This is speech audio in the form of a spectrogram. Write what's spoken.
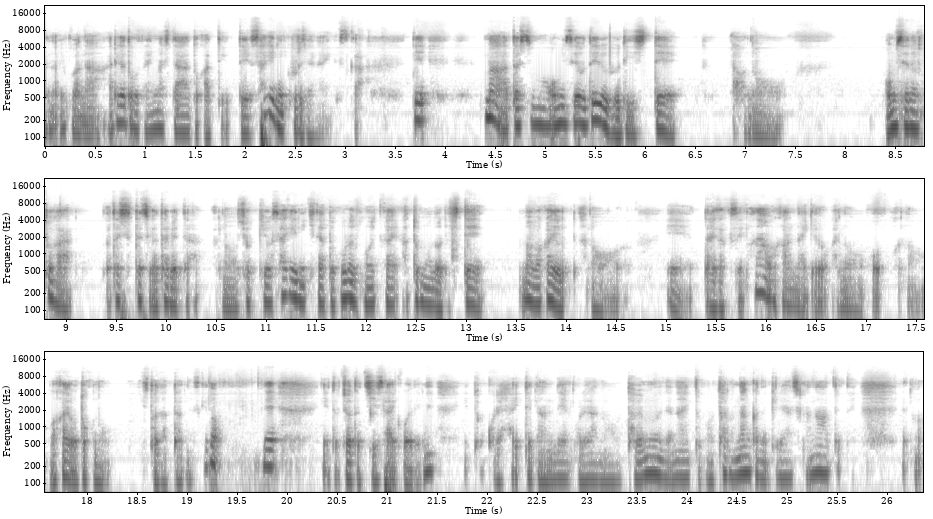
あの、よくはな、ありがとうございました、とかって言って、下げに来るじゃないですか。で、まあ、私もお店を出るふりして、あの、お店の人が、私たちが食べたあの食器を下げに来たところにもう一回後戻りして、まあ若い、あの、えー、大学生かなわかんないけど、あの、あの若い男の人だったんですけど、で、えっ、ー、と、ちょっと小さい声でね、えっ、ー、と、これ入ってたんで、これあの、食べ物じゃないと思う。多分なんかの切れ端かなって言って、えっ、と、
